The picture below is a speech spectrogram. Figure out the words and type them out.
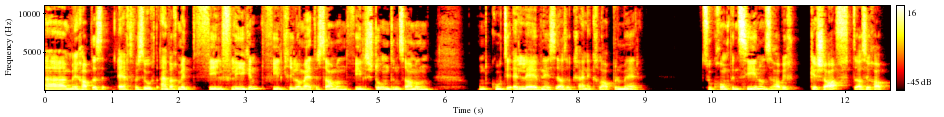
Ähm, ich habe das echt versucht, einfach mit viel Fliegen, viel Kilometer sammeln, viel Stunden sammeln und gute Erlebnisse, also keine Klapper mehr, zu kompensieren. Und das habe ich geschafft. Also ich habe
